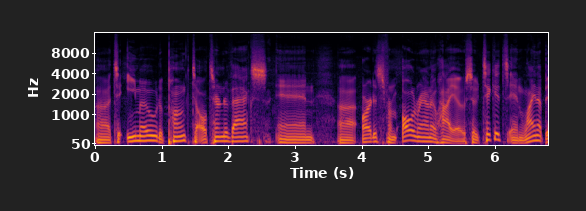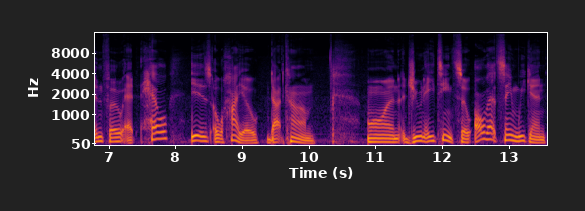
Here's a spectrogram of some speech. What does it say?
uh, to emo, to punk, to alternative acts, and uh, artists from all around Ohio. So tickets and lineup info at hellisohio.com on June 18th. So, all that same weekend,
